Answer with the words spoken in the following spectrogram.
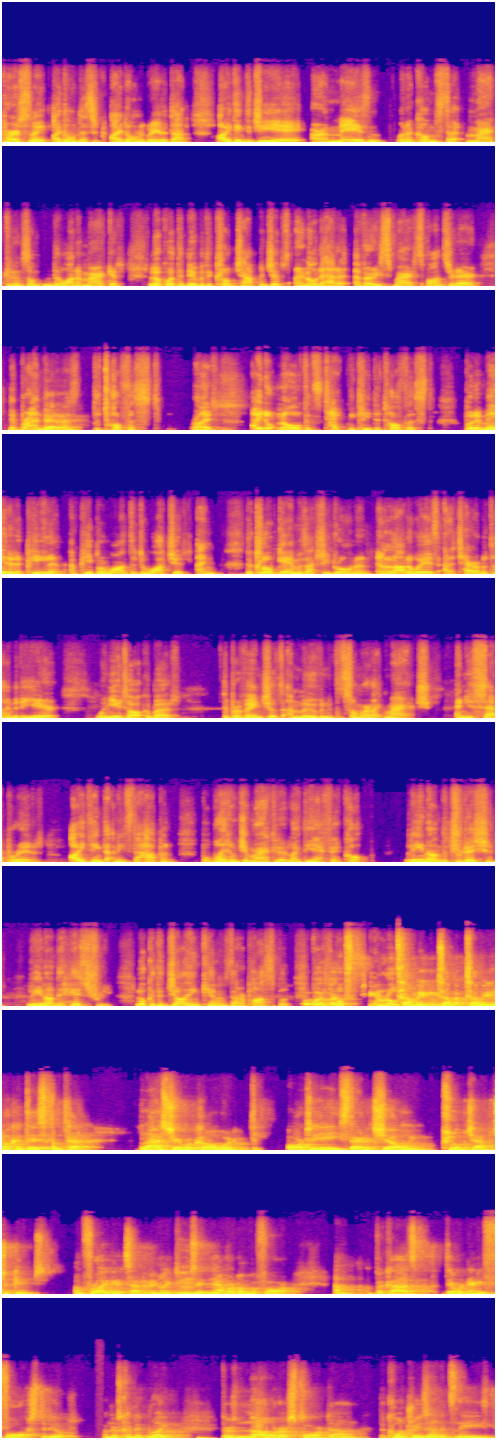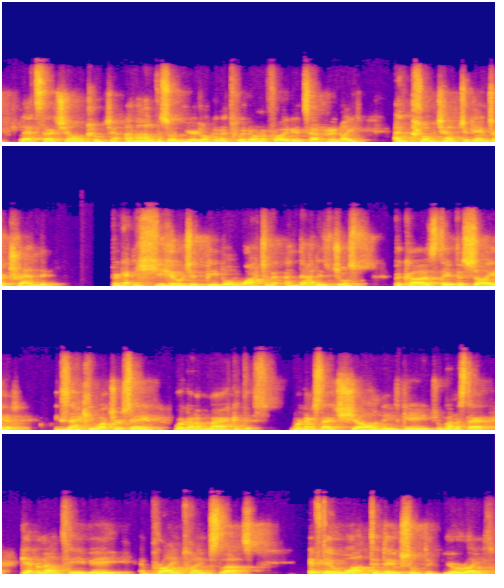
Personally, I don't disagree. I don't agree with that. I think the GAA are amazing when it comes to marketing something they want to market. Look what they did with the club championships. I know they had a, a very smart sponsor there. They branded yeah. it as the toughest right? I don't know if it's technically the toughest, but it made it appealing and people wanted to watch it. And the club game was actually grown in, in a lot of ways at a terrible time of the year. When you talk about the provincials and moving it to somewhere like March and you separate it, I think that needs to happen. But why don't you market it like the FA Cup? Lean on the tradition, lean on the history. Look at the giant killings that are possible. But, but, Tommy, Tommy, Tommy, look at this. I'm telling. Last year with COVID, RTE started showing club championship games on Friday and Saturday night, mm. which they'd never done before. And because they were nearly forced to do it. And there's kind of right, there's no other sport on. The country is on its knees. Let's start showing club champ. And all of a sudden, you're looking at Twitter on a Friday and Saturday night, and club championship games are trending. They're getting huge at people watching it, and that is just because they've decided exactly what you're saying. We're going to market this. We're going to start showing these games. We're going to start getting on TV in prime time slots. If they want to do something, you're right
